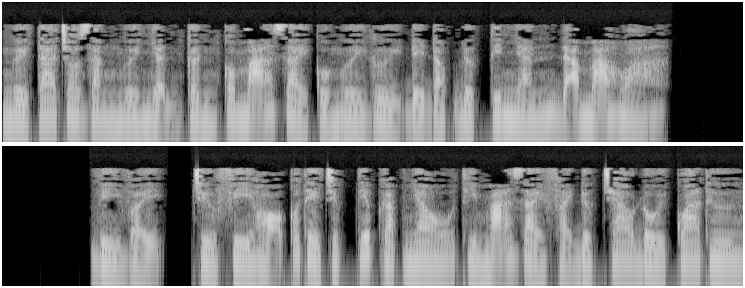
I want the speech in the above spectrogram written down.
người ta cho rằng người nhận cần có mã giải của người gửi để đọc được tin nhắn đã mã hóa. Vì vậy, trừ phi họ có thể trực tiếp gặp nhau thì mã giải phải được trao đổi qua thư,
